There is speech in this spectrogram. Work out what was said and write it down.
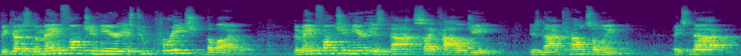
Because the main function here is to preach the Bible. The main function here is not psychology, is not counseling. It's not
